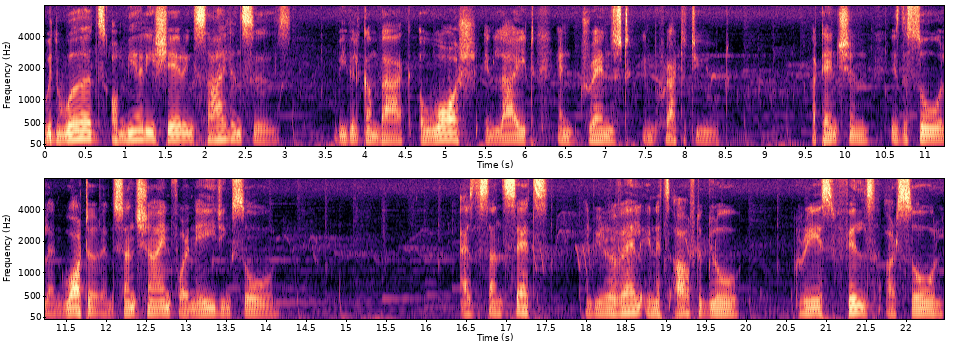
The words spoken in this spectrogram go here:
with words or merely sharing silences, we will come back awash in light and drenched in gratitude. Attention is the soul and water and sunshine for an aging soul. As the sun sets and we revel in its afterglow, grace fills our soul,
